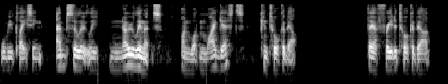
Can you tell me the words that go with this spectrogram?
will be placing absolutely no limits on what my guests can talk about. They are free to talk about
